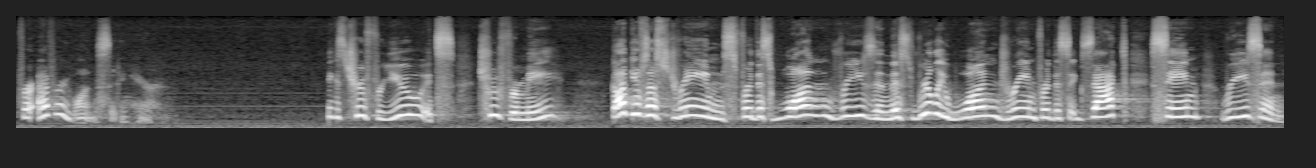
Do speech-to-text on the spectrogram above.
for everyone sitting here. I think it's true for you, it's true for me. God gives us dreams for this one reason, this really one dream for this exact same reason.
